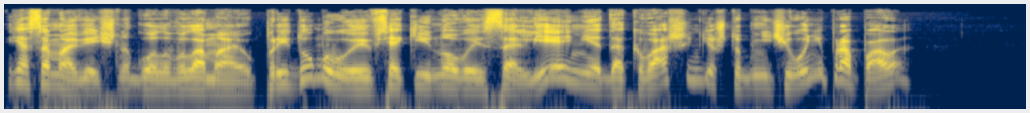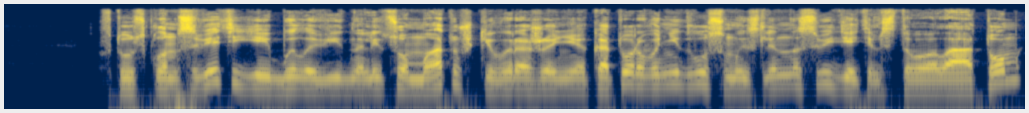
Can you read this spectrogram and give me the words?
Я сама вечно голову ломаю, придумываю всякие новые соленья да квашенья, чтобы ничего не пропало». В тусклом свете ей было видно лицо матушки, выражение которого недвусмысленно свидетельствовало о том,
